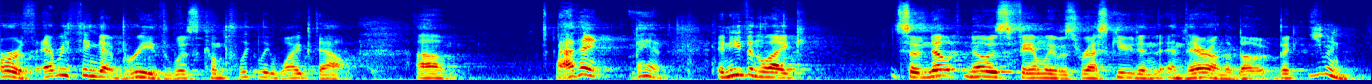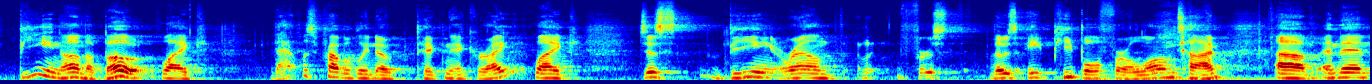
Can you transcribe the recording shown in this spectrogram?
earth everything that breathed was completely wiped out. Um, i think man and even like so noah's family was rescued and, and they're on the boat but even being on the boat, like, that was probably no picnic, right? Like, just being around first those eight people for a long time, um, and then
